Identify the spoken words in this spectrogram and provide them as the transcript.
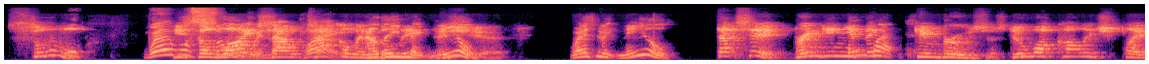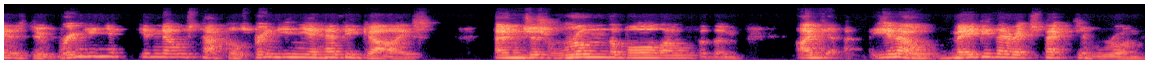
Sewell. Where He's was the Sewell lights in that out play? tackle in the Ali this McNeil. year. Where's McNeil? That's it. Bring in your Fullback. big skin bruisers. Do what college players do. Bring in your, your nose tackles. Bring in your heavy guys, and just run the ball over them. I, you know, maybe they're expecting run.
